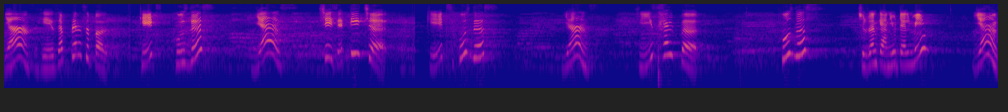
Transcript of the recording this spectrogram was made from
Yes, he is a principal. Kids, who's this? Yes, she is a teacher. Kids, who's this? Yes, he is helper. Who's this? Children, can you tell me? Yes,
